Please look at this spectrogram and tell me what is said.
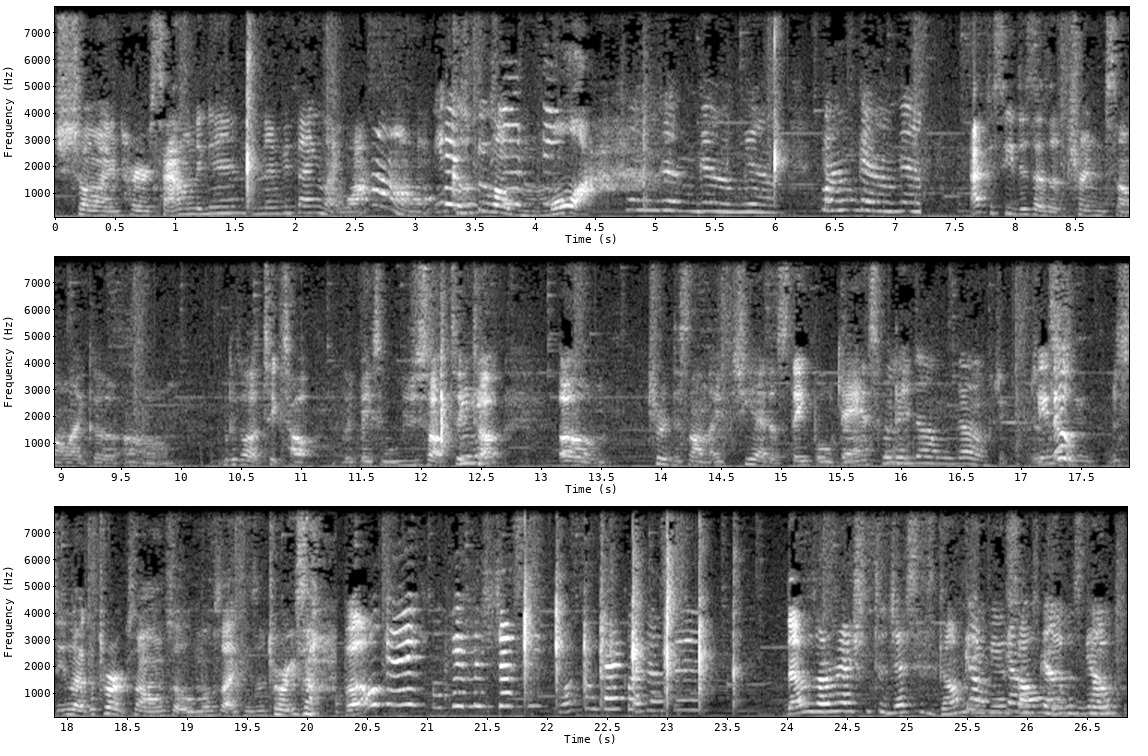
showing her sound again and everything. Like, wow. Because we want more. I could see this as a trend song, like a um, what do you call it, TikTok. Like basically, we just saw TikTok um trending song. Like she had a staple dance with it. Gum, gum. She, she do. It seemed like a twerk song, so most likely it's a twerk song. But okay, okay, Miss Jessi, welcome back. Like I said, that was our reaction to Jessi's gum gum, song. Let us know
